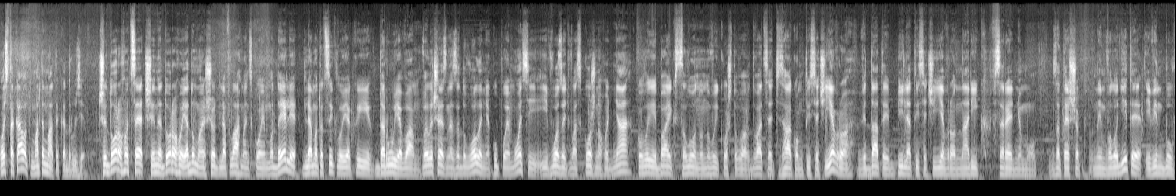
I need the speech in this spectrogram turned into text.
Ось така от математика, друзі. Чи дорого це, чи не дорого? Я думаю, що для флагманської моделі, для мотоциклу, який дарує вам величезне задоволення, купу емоцій і возить вас кожного дня. Коли байк з салону новий коштував 20 з гаком тисяч євро, віддати біля тисячі євро на рік в середньому за те, щоб ним володіти, і він був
